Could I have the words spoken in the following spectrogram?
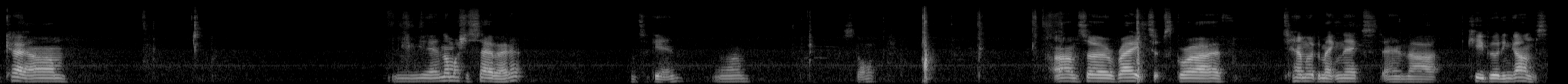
Okay, um, yeah, not much to say about it. Once again, um, stop. Um, so rate, subscribe, tell me what to make next, and uh, keep building guns.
